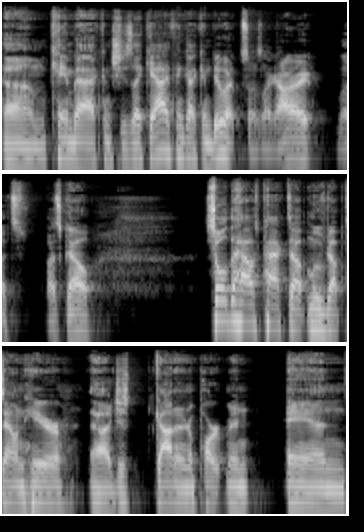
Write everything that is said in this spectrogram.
um, came back, and she's like, "Yeah, I think I can do it." So I was like, "All right, let's let's go." Sold the house, packed up, moved up down here, uh, just got an apartment, and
